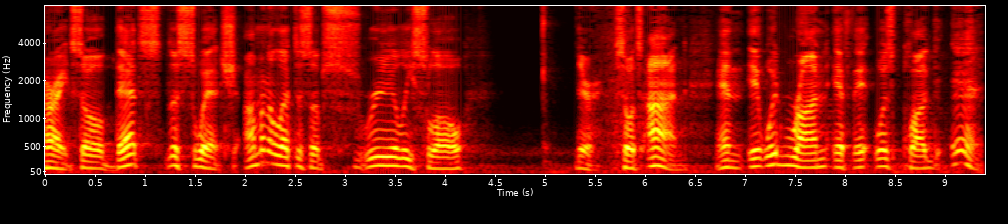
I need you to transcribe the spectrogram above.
All right, so that's the switch. I'm going to let this up really slow. There, so it's on. And it would run if it was plugged in.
